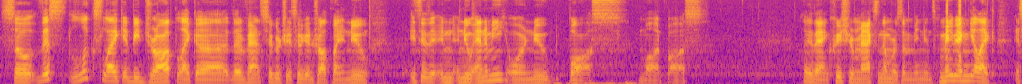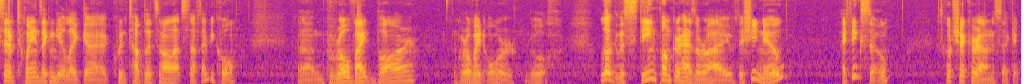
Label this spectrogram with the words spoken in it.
So this looks like it'd be dropped like uh, the advanced circuitry is gonna get dropped by a new, it's either a new enemy or a new boss, mod boss. Look at that, increase your max numbers of minions. Maybe I can get like, instead of twins, I can get like uh, quintuplets and all that stuff. That'd be cool. Um, Grovite bar, Grovite ore. Ugh. Look, the steampunker has arrived. Is she new? I think so. Let's go check her out in a second.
